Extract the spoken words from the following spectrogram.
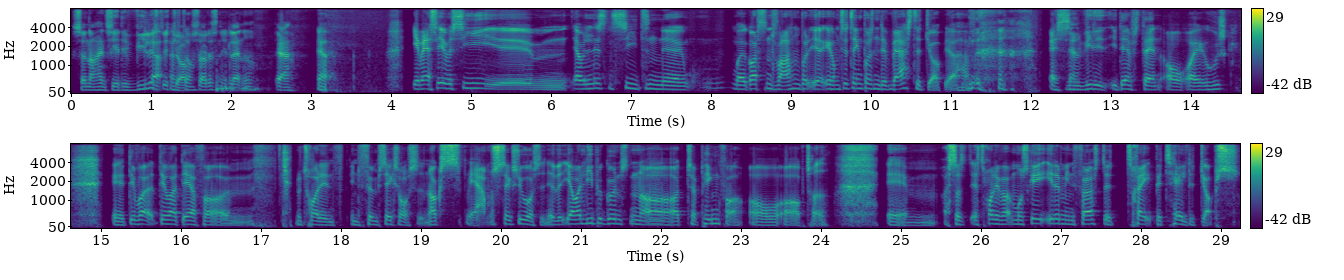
så når han siger det vildeste Ja, job, så er det sådan et eller andet. Ja, Ja. Jamen altså, jeg vil sige, øh, jeg vil næsten sige, sådan, øh, må jeg godt sådan svare sådan på det, jeg, kommer til at tænke på sådan det værste job, jeg har haft. altså sådan ja. vildt i den forstand, og, og jeg kan huske, øh, det, var, det var der for, øh, nu tror jeg det er en, en 5-6 år siden, nok ja, 6-7 år siden, jeg, ved, jeg var lige begyndelsen at, mm. at tage penge for at, at optræde. Øh, og så, jeg tror det var måske et af mine første tre betalte jobs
